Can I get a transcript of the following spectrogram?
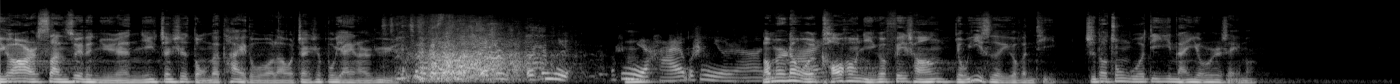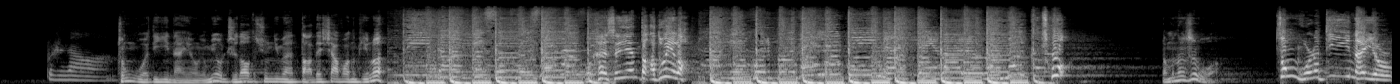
一个二十三岁的女人，你真是懂得太多了，我真是不言而喻。我是我是女我是女孩，不是女人。老妹儿，那我考考你一个非常有意思的一个问题，知道中国第一男优是谁吗？不知道啊。中国第一男优有没有知道的兄弟们打在下方的评论？我看谁先答对了。错，怎么能是我？中国的第一男优，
